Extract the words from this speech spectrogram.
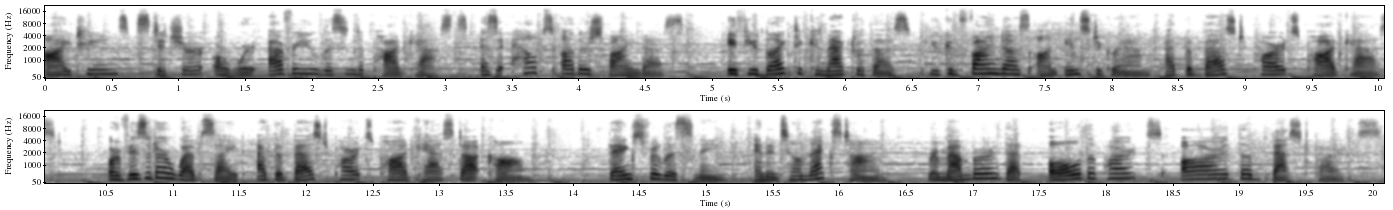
iTunes, Stitcher, or wherever you listen to podcasts, as it helps others find us. If you'd like to connect with us, you can find us on Instagram at the Best Parts Podcast or visit our website at thebestpartspodcast.com. Thanks for listening, and until next time, Remember that all the parts are the best parts.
